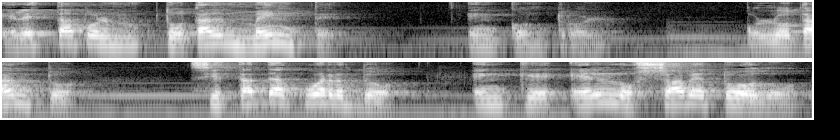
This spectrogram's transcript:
Él está totalmente en control. Por lo tanto, si estás de acuerdo en que Él lo sabe todo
